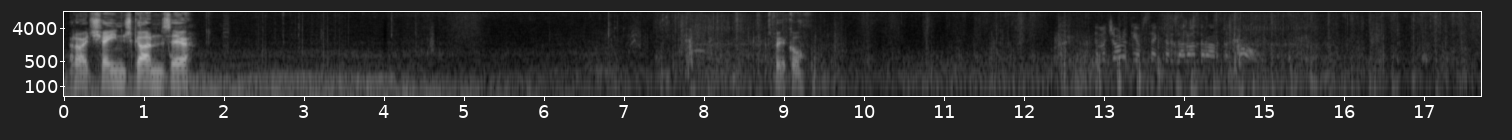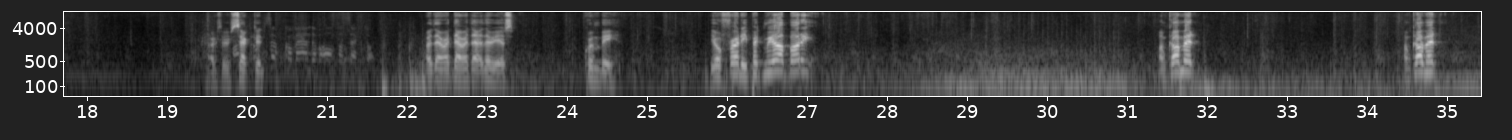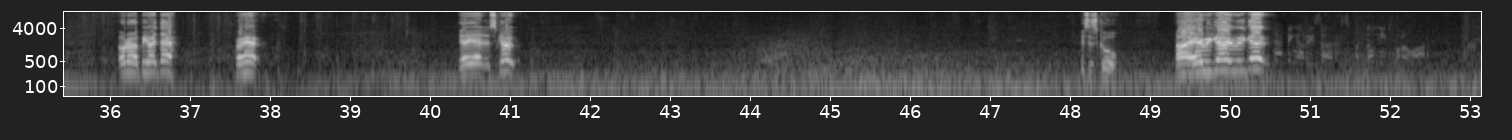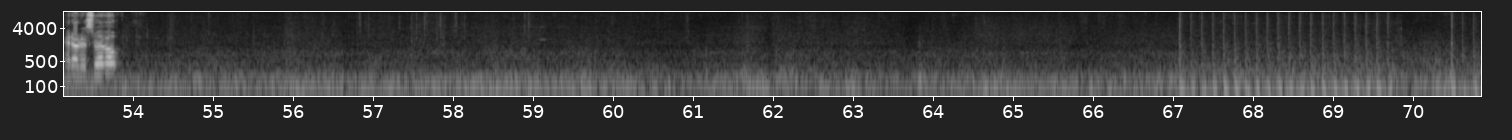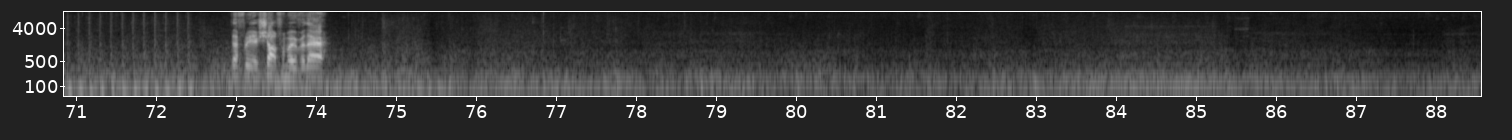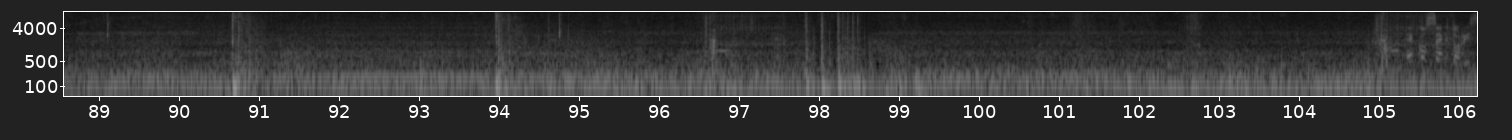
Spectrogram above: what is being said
How do I change guns here? That's pretty cool. The majority of sectors are under our control. Alright, so sector. troops command of Alpha sector. Right there, right there, right there. There he is. Quimby. Yo, Freddy, pick me up, buddy. I'm coming. I'm coming. Oh no, I'll be right there. Right here. Yeah, yeah, let's go. This is cool. Alright, here we go, here we go. Head on a swivel. Definitely a shot from over there.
